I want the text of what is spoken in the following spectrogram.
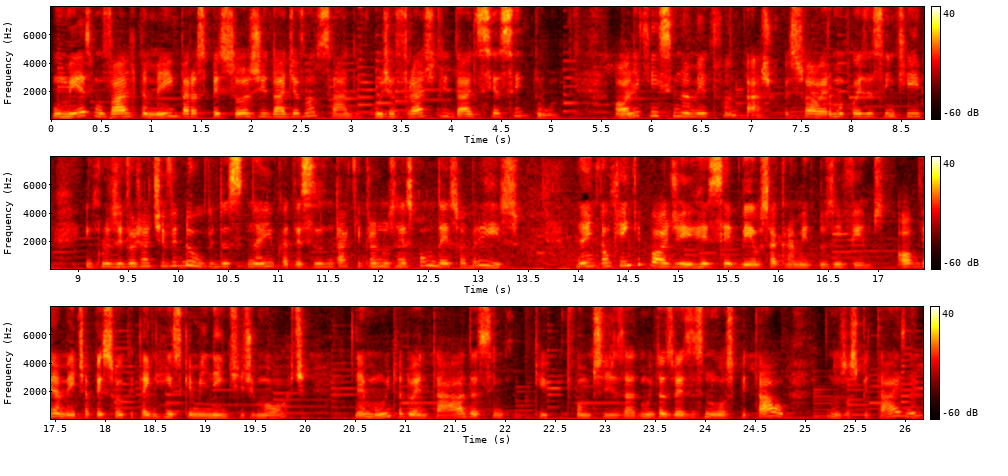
O mesmo vale também para as pessoas de idade avançada, cuja fragilidade se acentua. Olha que ensinamento fantástico, pessoal. Era uma coisa assim que, inclusive, eu já tive dúvidas, né? E o catecismo está aqui para nos responder sobre isso. Né? Então, quem que pode receber o sacramento dos enfermos? Obviamente, a pessoa que está em risco iminente de morte, né? muito adoentada, assim, que, como se diz, muitas vezes no hospital, nos hospitais, né?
